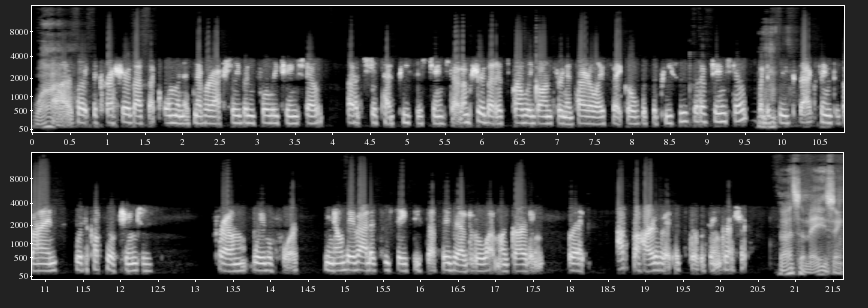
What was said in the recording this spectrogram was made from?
Wow. Uh, like the crusher that's at Coleman has never actually been fully changed out. Uh, it's just had pieces changed out. I'm sure that it's probably gone through an entire life cycle with the pieces that have changed out, but it's the exact same design with a couple of changes from way before. You know, they've added some safety stuff. They've added a lot more guarding, but at the heart of it, it's still the same crusher. That's amazing.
